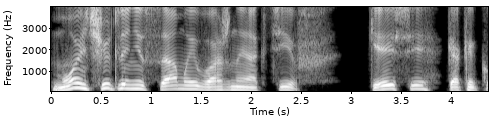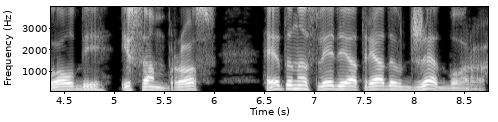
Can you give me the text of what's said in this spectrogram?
Мой чуть ли не самый важный актив. Кейси, как и Колби, и сам Брос — это наследие отрядов Джетборо,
